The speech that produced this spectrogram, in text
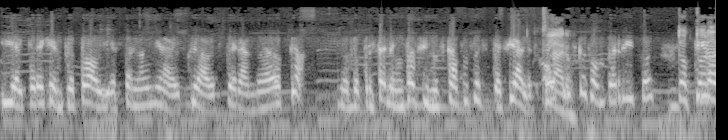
y él, por ejemplo, todavía está en la unidad de cuidado esperando de adopción. Nosotros tenemos así unos casos especiales, claro. otros que son perritos Doctora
